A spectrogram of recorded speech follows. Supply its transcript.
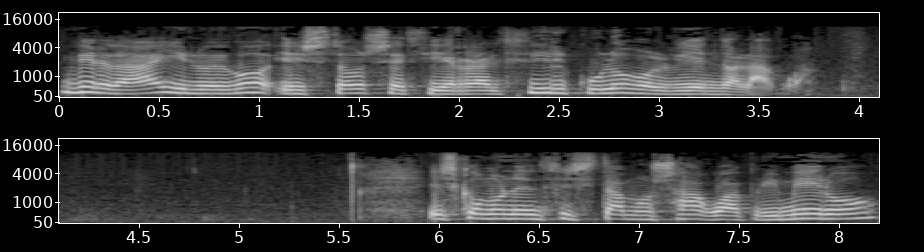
¿verdad? Y luego esto se cierra el círculo volviendo al agua. Es como necesitamos agua primero,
